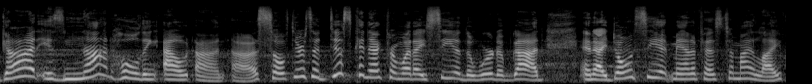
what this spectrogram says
God is not holding out on us. So, if there's a disconnect from what I see in the Word of God and I don't see it manifest in my life,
